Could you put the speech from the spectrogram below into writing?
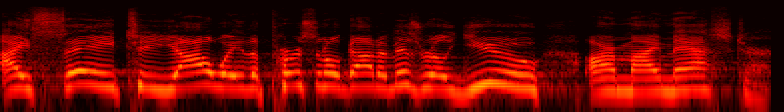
I say to Yahweh, the personal God of Israel, You are my master.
